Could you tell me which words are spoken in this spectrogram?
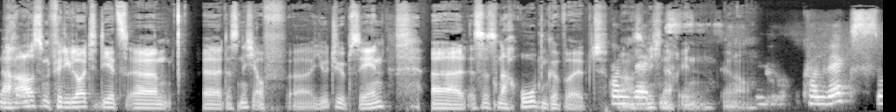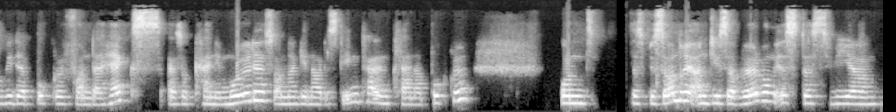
nach außen für die Leute, die jetzt ähm, äh, das nicht auf äh, YouTube sehen, äh, es ist nach oben gewölbt, Konvex. also nicht nach innen. Genau. Konvex, so wie der Buckel von der Hex, also keine Mulde, sondern genau das Gegenteil, ein kleiner Buckel. Und das Besondere an dieser Wölbung ist, dass wir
